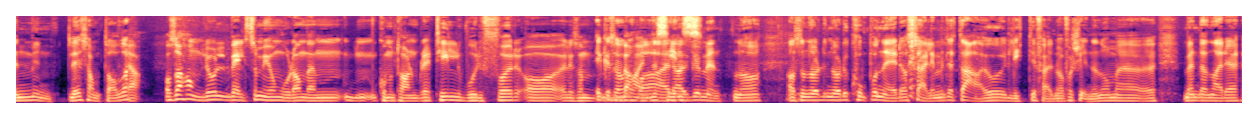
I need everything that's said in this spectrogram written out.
en muntlig samtale. Ja. Og så handler jo vel så mye om hvordan den mm, kommentaren blir til, hvorfor og liksom Ikke sant, Hva er argumentene og altså når, du, når du komponerer, og særlig Men dette er jo litt i ferd med å forsvinne nå, med, men den derre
